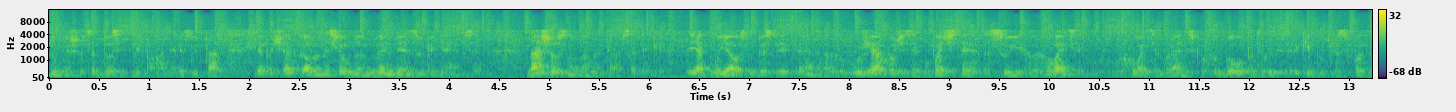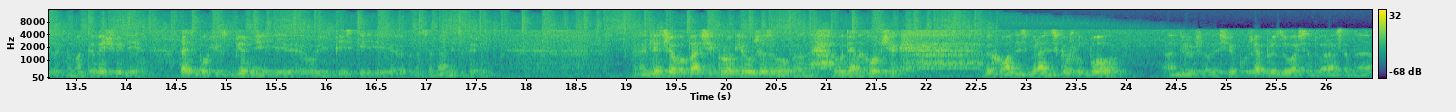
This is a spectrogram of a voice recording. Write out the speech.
думаю, що це досить непоганий результат для початку, але на цьому ми не зупиняємося. Наша основна мета все-таки, як моя особисто як тренера, вже хочеться побачити своїх вихованців, вихованців баранівського футболу по телевізору, які будуть виступати за команди вищої ліги, дасть Бог і в збірній, і олімпійській, і в національній збірній. Для цього перші кроки вже зроблені. Один хлопчик, вихованець бранського футболу, Андрюша Лещук, вже призивався два рази на е,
